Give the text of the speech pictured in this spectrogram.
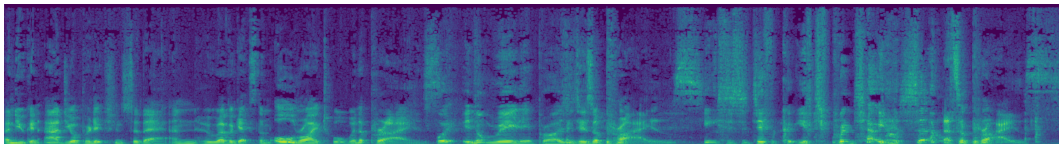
and you can add your predictions to there, and whoever gets them all right will win a prize. Wait, it's not really a prize. It is a prize. It's a certificate you have to print out yourself. That's a prize.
